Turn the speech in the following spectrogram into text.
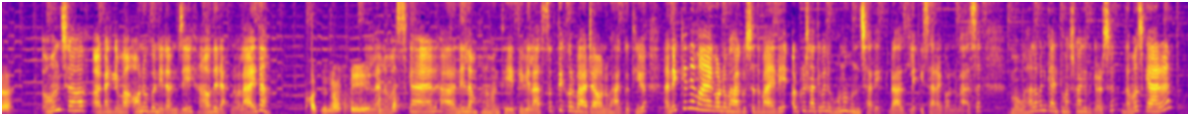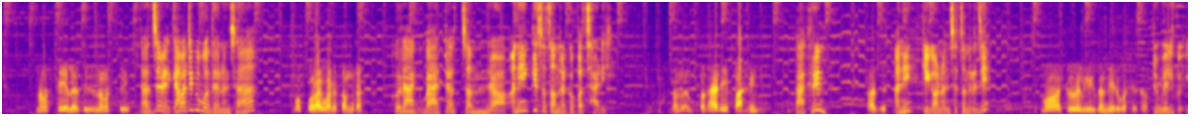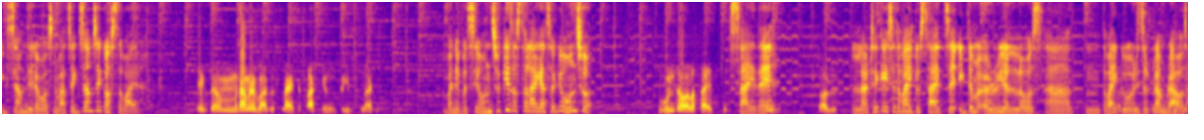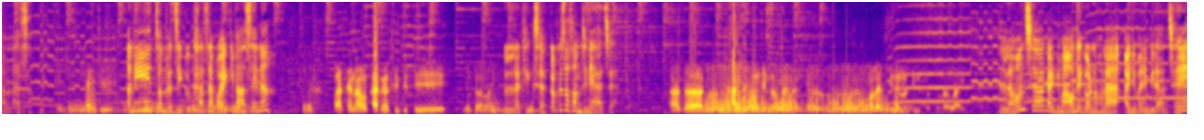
हुन्छ कार्यक्रममा पनि निलमजी आउँदै राख्नु होला है त? हजुर नमस्ते। ल नमस्कार। निलम हुनुहुन्थ्यो यति बेला। शक्तिखोरबाट आउनु भएको थियो। निकै नै माया गर्नु भएको छ तपाईँले। अर्को साथी पनि हुनुहुन्छ अरे राजले इसारा गर्नुभएको छ। म उहाँलाई पनि कार्यक्रममा स्वागत गर्छु। नमस्कार। नमस्ते हेलो दिदी नमस्ते। हजुर कहाँबाट को बोल्दै हुनुहुन्छ? म पोराकबाट चन्द्र। खोराकबाट चन्द्र। अनि के छ चन्द्रको पछाडि? चन्द्र पछाडि पासिङ पाखरिन हजुर। अनि के गर्नुहुन्छ चन्द्रजी? म टुवेल्भको एक्जाम दिएर बसेको छु। टुवेल्भको इक्जाम दिएर बस्नु भएको छ। इक्जाम चाहिँ कस्तो भयो? एकदम राम्रै भयो जस्तो लागेको छ पासिङ हुन्छ कि जस्तो लाग्यो भनेपछि हुन्छु कि जस्तो लागेको छ कि हुन्छु? हुन्छ होला सायद। सायद है। ल ठिकै छ तपाईँको सायद चाहिँ एकदम रियल होस्। तपाईँको रिजल्ट राम्रो आओस्। छ अनि चन्द्रजीको खाजा भयो कि भएको छैन? भएको छैन अब कार्यक्रम हुन्छ ल ठिक छ। को को छ सम्झिने आज? आज खासै सम्झिन मलाई चिने नचिने सम्झिनको लागि। ल हुन्छ। कार्यक्रममा आउँदै गर्नुहोला। अहिले भने बिदा हुन्छ है।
